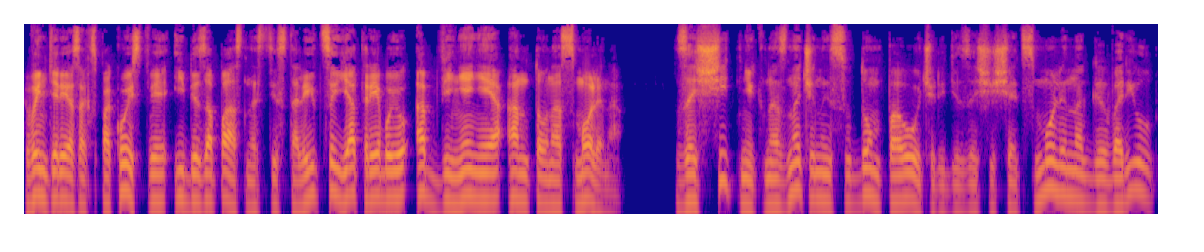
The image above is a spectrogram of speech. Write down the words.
В интересах спокойствия и безопасности столицы я требую обвинения Антона Смолина. Защитник, назначенный судом по очереди защищать Смолина, говорил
